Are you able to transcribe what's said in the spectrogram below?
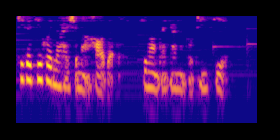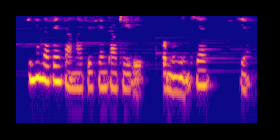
这个机会呢还是蛮好的，希望大家能够珍惜。今天的分享呢就先到这里，我们明天再见。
